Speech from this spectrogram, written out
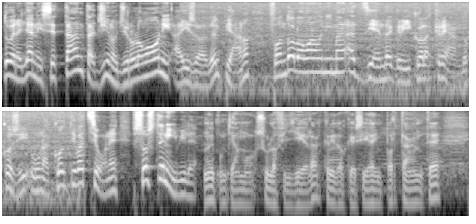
dove negli anni 70 Gino Girolomoni, a Isola del Piano, fondò l'omonima azienda agricola, creando così una coltivazione sostenibile. Noi puntiamo sulla filiera, credo che sia importante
